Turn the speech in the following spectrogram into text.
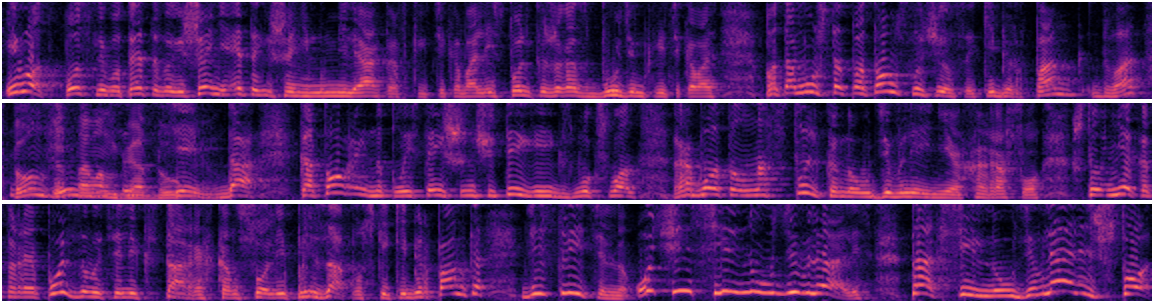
И вот, после вот этого решения, это решение мы миллиард раз критиковали, и столько же раз будем критиковать, потому что потом случился Киберпанк 2077. Том же самом году. Да, который на PlayStation 4 и Xbox One работал настолько на удивление хорошо, что некоторые пользователи к старых консолей при запуске Киберпанка действительно очень сильно удивлялись. Так сильно удивлялись, что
